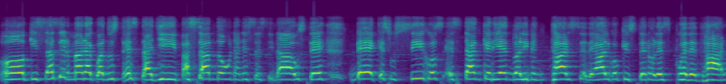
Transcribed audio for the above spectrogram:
Oh, quizás hermana, cuando usted está allí pasando una necesidad, usted ve que sus hijos están queriendo alimentarse de algo que usted no les puede dar.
